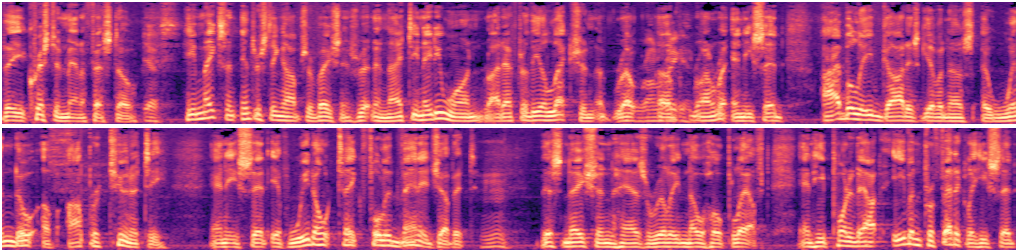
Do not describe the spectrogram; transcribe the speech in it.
the Christian Manifesto, Yes. he makes an interesting observation. It's written in 1981, right after the election of, Re- Ronald of Reagan. Ronald Reagan, and he said, "I believe God has given us a window of opportunity," and he said, "If we don't take full advantage of it." Mm. This nation has really no hope left. And he pointed out, even prophetically, he said,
